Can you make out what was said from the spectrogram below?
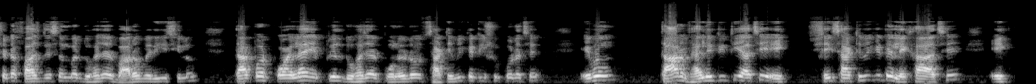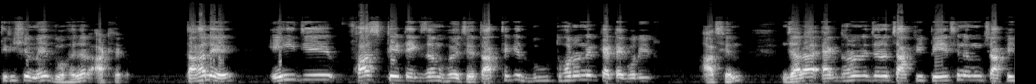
সেটা ফার্স্ট ডিসেম্বর দুহাজার বারো বেরিয়েছিল। তারপর পয়লা এপ্রিল দুহাজার পনেরো সার্টিফিকেট ইস্যু করেছে এবং তার ভ্যালিডিটি আছে সেই সার্টিফিকেটে লেখা আছে একত্রিশে মে দু আঠেরো। তাহলে এই যে ফার্স্ট স্টেট এক্সাম হয়েছে, তার থেকে দু ধরনের ক্যাটাগরির আছেন। যারা এক ধরনের যারা চাকরি পেয়েছেন এবং চাকরি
